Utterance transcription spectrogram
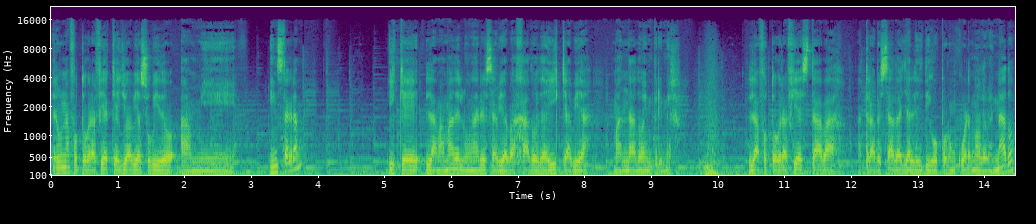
Era una fotografía que yo había subido a mi Instagram y que la mamá de Lunares había bajado de ahí, que había mandado a imprimir. La fotografía estaba atravesada, ya les digo, por un cuerno de venado.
